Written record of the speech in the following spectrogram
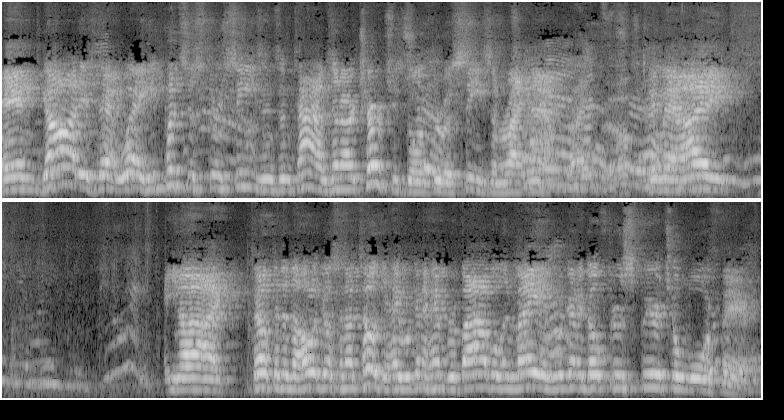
And God is that way. He puts us through seasons and times. And our church is going through a season right now. Amen. I, you know, I felt it in the Holy Ghost, and I told you, hey, we're going to have revival in May, and we're going to go through spiritual warfare.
